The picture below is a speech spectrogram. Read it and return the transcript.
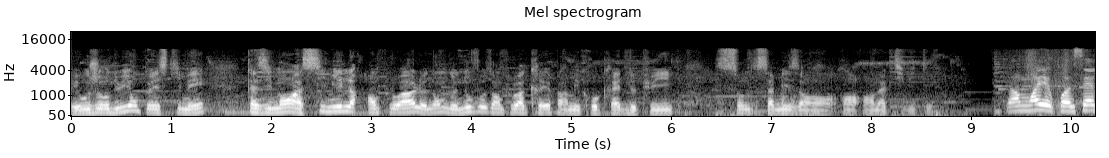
Et aujourd'hui, on peut estimer quasiment à 6 000 emplois le nombre de nouveaux emplois créés par Microcred depuis sa mise en, activité. Moi, je conseille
